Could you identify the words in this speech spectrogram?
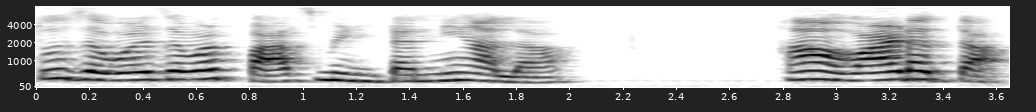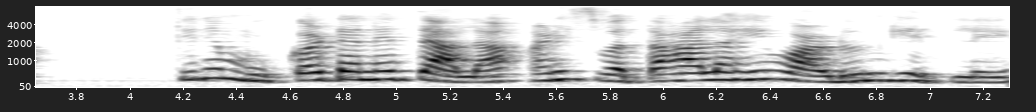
तो जवळजवळ पाच मिनिटांनी आला. हा वाढ आता. तिने मुकट्याने त्याला आणि स्वतःलाही वाढून घेतले.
